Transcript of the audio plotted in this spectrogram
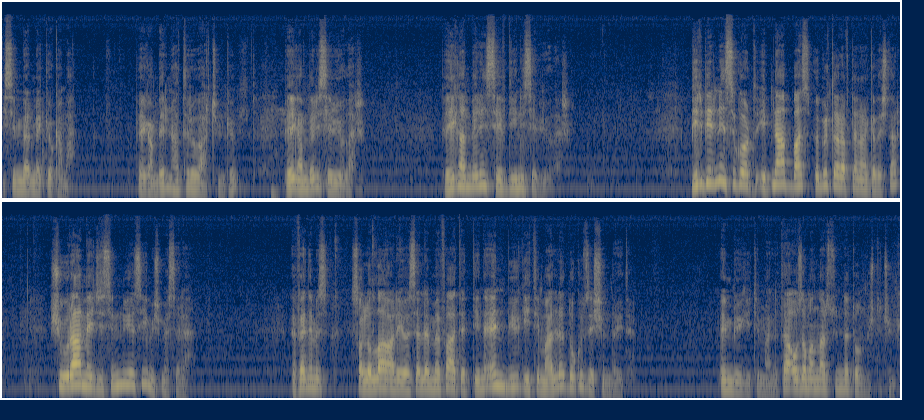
İsim vermek yok ama. Peygamberin hatırı var çünkü. Peygamberi seviyorlar. Peygamberin sevdiğini seviyorlar. Birbirinin sigorta. İbn Abbas öbür taraftan arkadaşlar Şura Meclisi'nin üyesiymiş mesela. Efendimiz sallallahu aleyhi ve sellem vefat ettiğinde en büyük ihtimalle 9 yaşındaydı. En büyük ihtimalle. Ta o zamanlar sünnet olmuştu çünkü.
